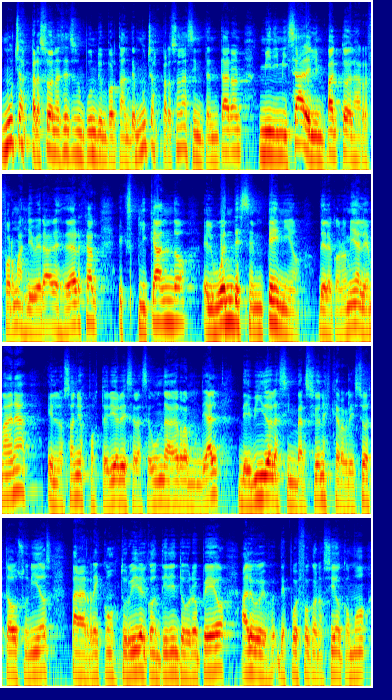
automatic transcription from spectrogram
Muchas personas, ese es un punto importante, muchas personas intentaron minimizar el impacto de las reformas liberales de Erhard explicando el buen desempeño de la economía alemana en los años posteriores a la Segunda Guerra Mundial debido a las inversiones que realizó Estados Unidos para reconstruir el continente europeo, algo que después fue conocido como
